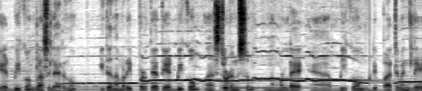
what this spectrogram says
തേർഡ് ബി കോം ക്ലാസ്സിലായിരുന്നു. ഇത് നമ്മുടെ ഇപ്പോഴത്തെ തേർഡ് ബി കോം സ്റ്റുഡൻസും നമ്മളുടെ ബി കോം ഡിപ്പാർട്ട്മെന്റിലെ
